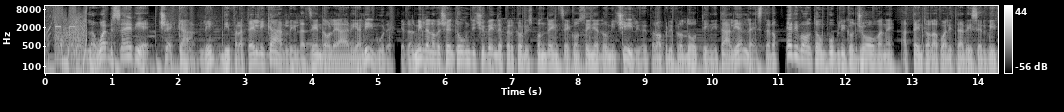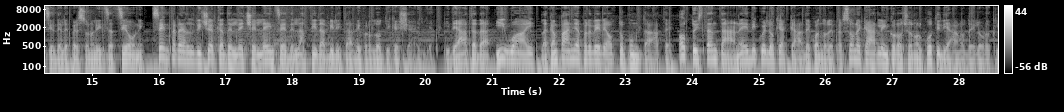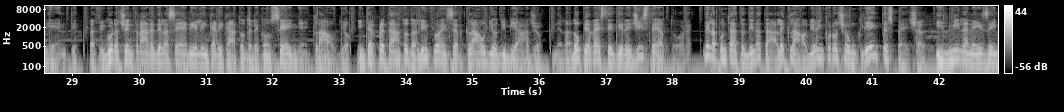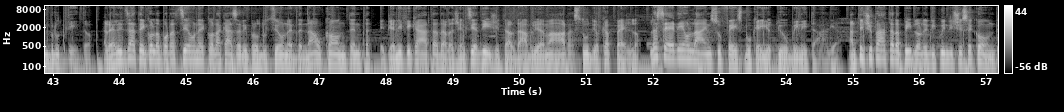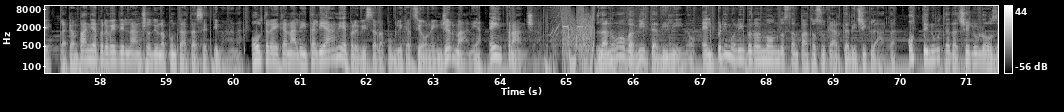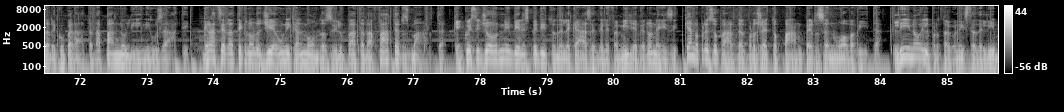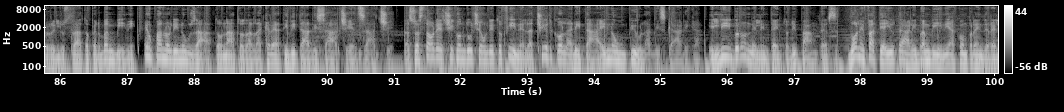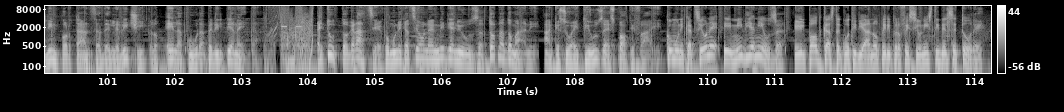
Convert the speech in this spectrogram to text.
La webserie C'è Carli di Fratelli Carli, l'azienda olearia Ligure, che dal 1911 vende per corrispondenza e consegna a domicilio i propri prodotti in Italia e all'estero, è rivolta a un pubblico giovane, attento alla qualità dei servizi e delle personalizzazioni, sempre alla ricerca dell'eccellenza e dell'affidabilità dei prodotti che sceglie. Ideata da EY, la campagna prevede otto puntate, otto istantanee di quello che accade quando le persone Carli incrociano il quotidiano dei loro clienti. La figura centrale della serie l'incaricato delle consegne, Claudio, interpretato dall'influencer Claudio Di Biagio, nella doppia veste di regista e attore. Nella puntata di Natale Claudio incrocia un cliente special, il milanese imbruttito. Realizzata in collaborazione con la casa di produzione The Now Content e pianificata dall'agenzia digital WMR Studio Cappello, la serie è online su Facebook e YouTube in Italia. Anticipata da pillole di 15 secondi, la campagna prevede il lancio di una puntata a settimana. Oltre ai canali italiani è prevista la pubblicazione in Germania e in Francia. La nuova vita di Lino è il primo libro al mondo stampato su carta riciclata, ottenuta da cellulosa recuperata da pannolini usati, grazie alla tecnologia unica al mondo sviluppata da Fater Smart, che in questi giorni viene spedito nelle case delle famiglie veronesi che hanno preso parte al progetto Pampers Nuova Vita. Lino, il protagonista del libro illustrato per bambini, è un pannolino usato nato dalla creatività di Saci e Sacci. La sua storia ci conduce a un lieto fine, la circolarità e non più la discarica carica. Il libro, nell'intento di Pampers, vuole infatti aiutare i bambini a comprendere l'importanza del riciclo e la cura per il pianeta. È tutto, grazie. Comunicazione e Media News torna domani, anche su iTunes e Spotify. Comunicazione e Media News, il podcast quotidiano per i professionisti del settore.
